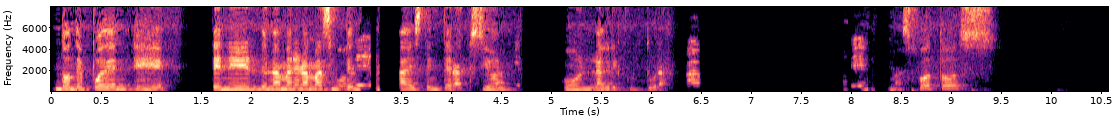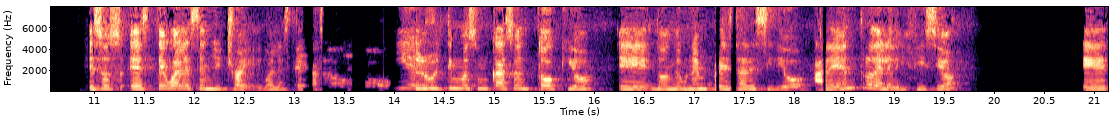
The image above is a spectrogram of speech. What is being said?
donde pueden eh, tener de una manera más intencionada esta interacción con la agricultura. Más fotos. este igual es en Detroit, igual este caso. Y el último es un caso en Tokio, eh, donde una empresa decidió adentro del edificio eh,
